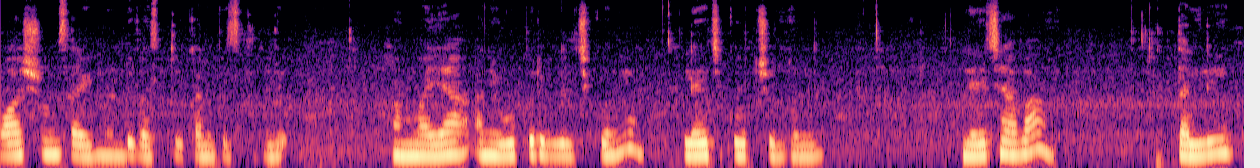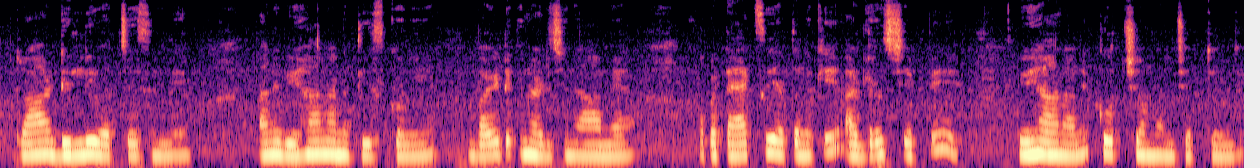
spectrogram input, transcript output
వాష్రూమ్ సైడ్ నుండి వస్తూ కనిపిస్తుంది. అమ్మయ్య అని ఊపిరి పీల్చుకొని లేచి కూర్చుంటుంది. లేచావా? తల్లి రా ఢిల్లీ వచ్చేసింది అని విహానాన్ని తీసుకొని బయటికి నడిచిన ఆమె ఒక ట్యాక్సీ అతనికి అడ్రస్ చెప్పి విహానాన్ని కూర్చోమని చెప్తుంది.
